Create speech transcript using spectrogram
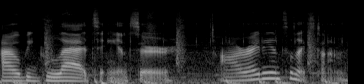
I'll be glad to answer. Alrighty, until next time.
